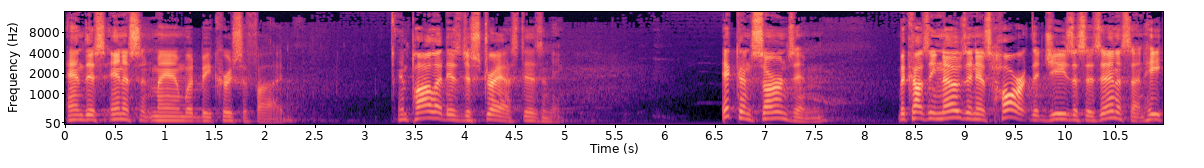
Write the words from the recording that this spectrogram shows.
and this innocent man would be crucified. And Pilate is distressed, isn't he? It concerns him because he knows in his heart that Jesus is innocent. He,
